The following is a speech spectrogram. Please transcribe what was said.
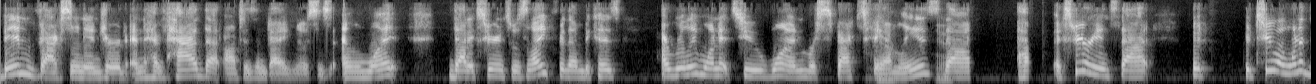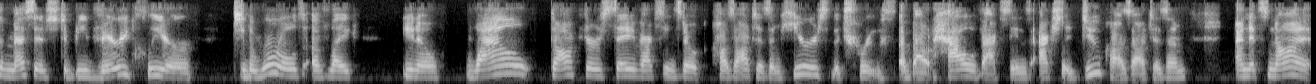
been vaccine injured and have had that autism diagnosis and what that experience was like for them because I really wanted to one respect Yeah. families Yeah. that have experienced that but but two I wanted the message to be very clear to the world of like you know while doctors say vaccines don't cause autism, here's the truth about how vaccines actually do cause autism. And it's not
